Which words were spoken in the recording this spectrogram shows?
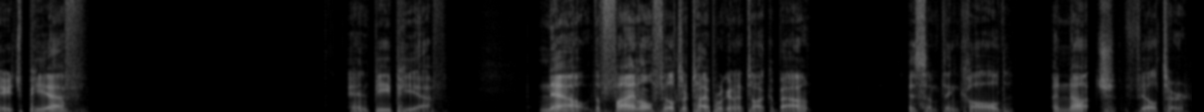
HPF, and BPF. Now, the final filter type we're going to talk about is something called a notch filter.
